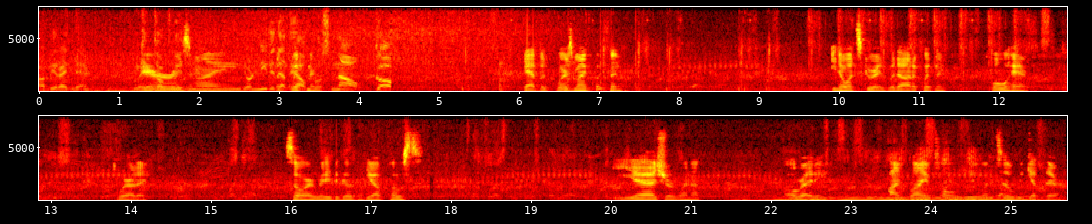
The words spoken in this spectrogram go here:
I'll be right there. We where is my You're needed at the outpost now. Go! Yeah, but where's my equipment? You know what? Screw it. Without equipment. Full hair. Where are they? So, are you ready to go to the outpost? Yeah, sure, why not? Alrighty. I'm blindfold you until we get there.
